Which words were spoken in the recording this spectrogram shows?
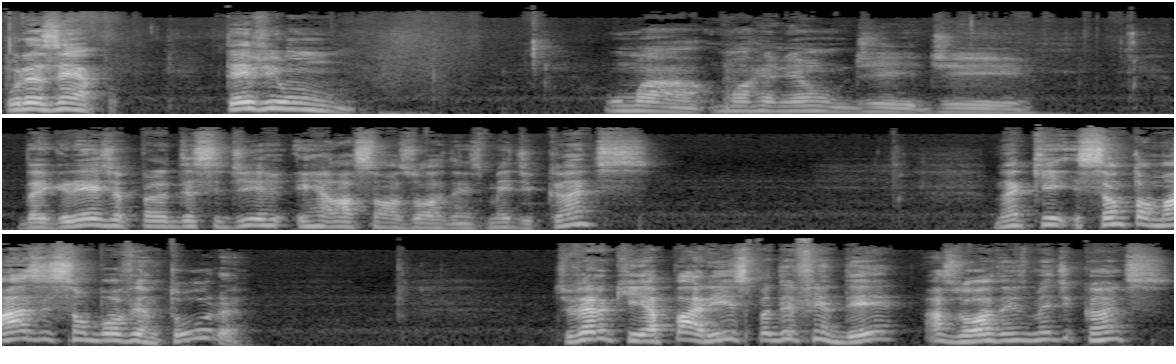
Por exemplo, teve um, uma, uma reunião de, de, da igreja para decidir em relação às ordens medicantes, né, que São Tomás e São Boaventura tiveram que ir a Paris para defender as ordens medicantes.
